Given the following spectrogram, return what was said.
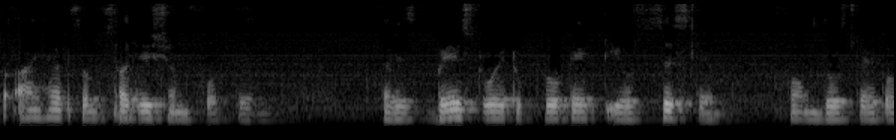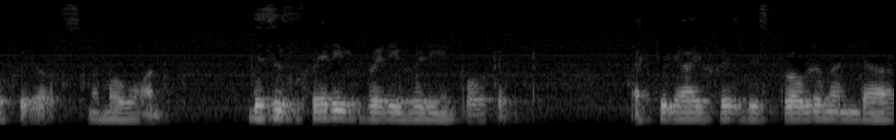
So I have some suggestion for them. That is best way to protect your system from those type of errors. Number one this is very very very important actually I face this problem and uh,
